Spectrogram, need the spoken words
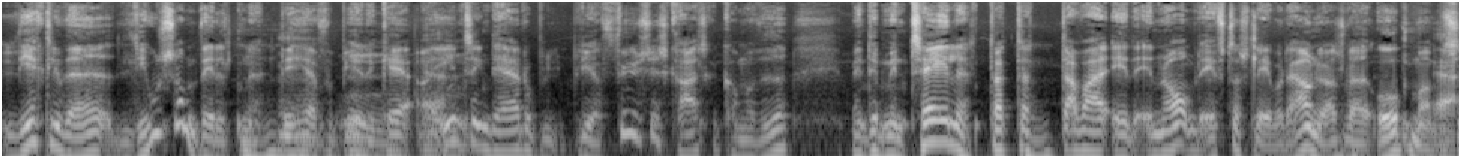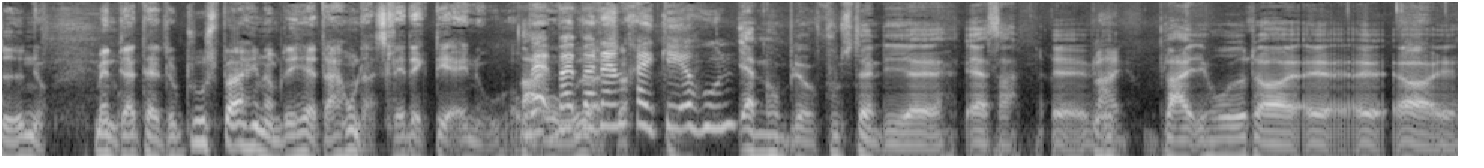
virkelig været livsomvæltende, Mhm. mm-hmm. det her for Birte Kær. Og en ting, det er, at du bl- bliver fysisk rask og kommer videre. Men det mentale, der, der, Mhm. der var et enormt efterslæb, og der har hun jo også været åben om Ja. siden jo. Men da, da du spørger hende om det her, der er hun da slet ikke der endnu. Hvordan altså. reagerer hun? Jamen, hun blev fuldstændig øh, altså, øh, Bleg. bleg i hovedet, og, øh, øh, og, øh,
